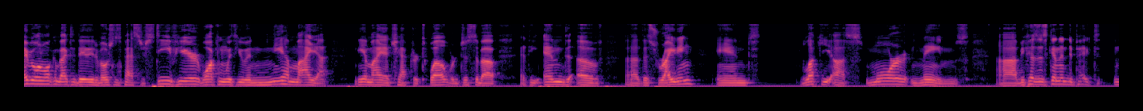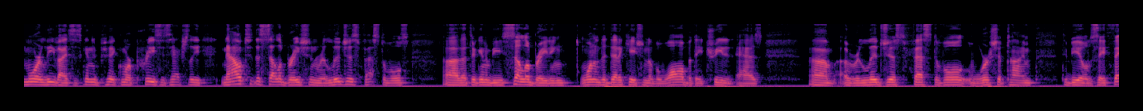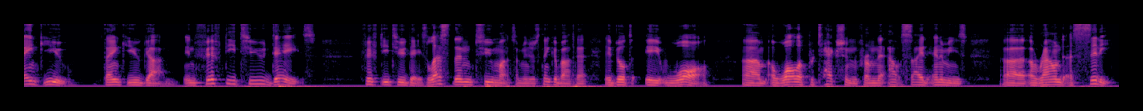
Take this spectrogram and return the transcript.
Everyone, welcome back to Daily Devotions. Pastor Steve here, walking with you in Nehemiah. Nehemiah chapter 12. We're just about at the end of uh, this writing, and lucky us, more names. Uh, because it's going to depict more Levites, it's going to depict more priests. It's actually now to the celebration, religious festivals uh, that they're going to be celebrating. One of the dedication of the wall, but they treat it as um, a religious festival, worship time, to be able to say thank you Thank you, God. In 52 days, 52 days, less than two months. I mean, just think about that. They built a wall, um, a wall of protection from the outside enemies uh, around a city.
